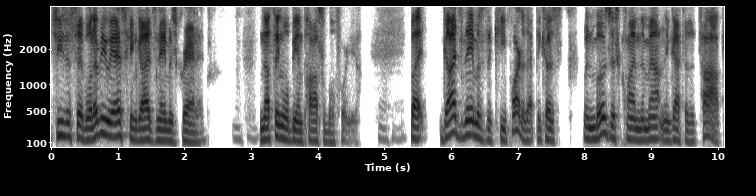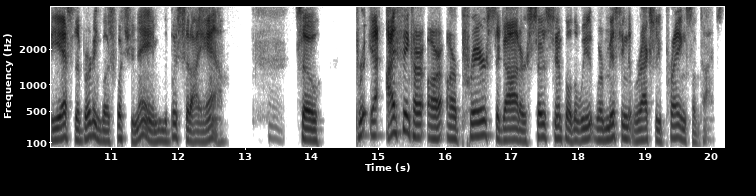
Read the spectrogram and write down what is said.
Jesus said, Whatever you ask in God's name is granted. Mm-hmm. Nothing will be impossible for you. Mm-hmm. But God's name is the key part of that because when Moses climbed the mountain and got to the top, he asked the burning bush, What's your name? And the bush said, I am. Mm-hmm. So I think our, our, our prayers to God are so simple that we, we're missing that we're actually praying sometimes.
